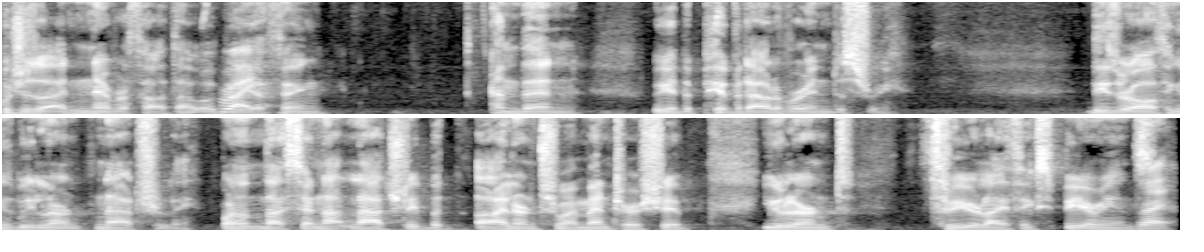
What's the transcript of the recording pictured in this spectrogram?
which is I never thought that would be a thing. And then we had to pivot out of our industry. These are all things we learned naturally. Well, i say not naturally, but I learned through my mentorship. You learned through your life experience. Right.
